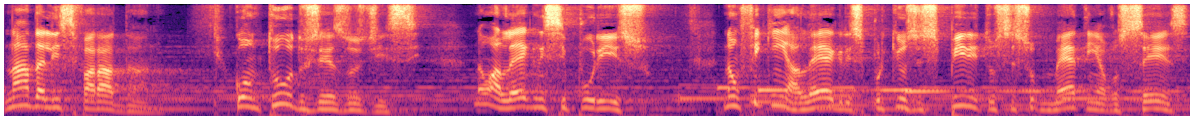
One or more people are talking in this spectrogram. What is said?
Nada lhes fará dano. Contudo, Jesus disse: Não alegrem-se por isso. Não fiquem alegres porque os espíritos se submetem a vocês,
